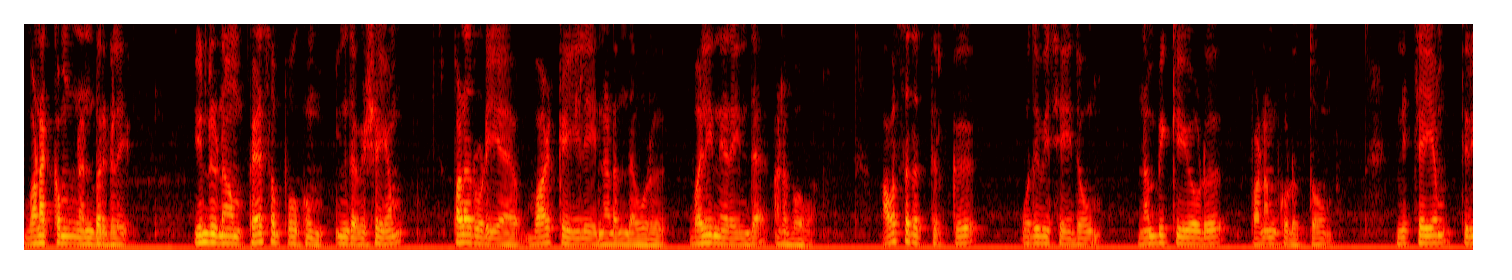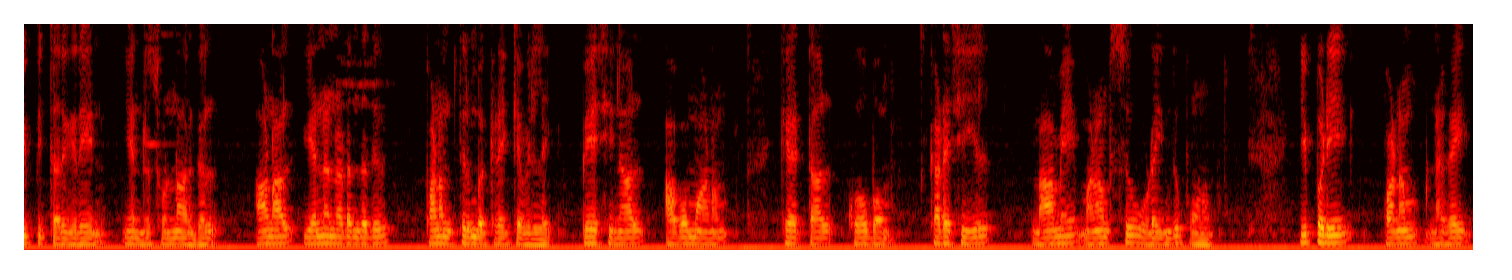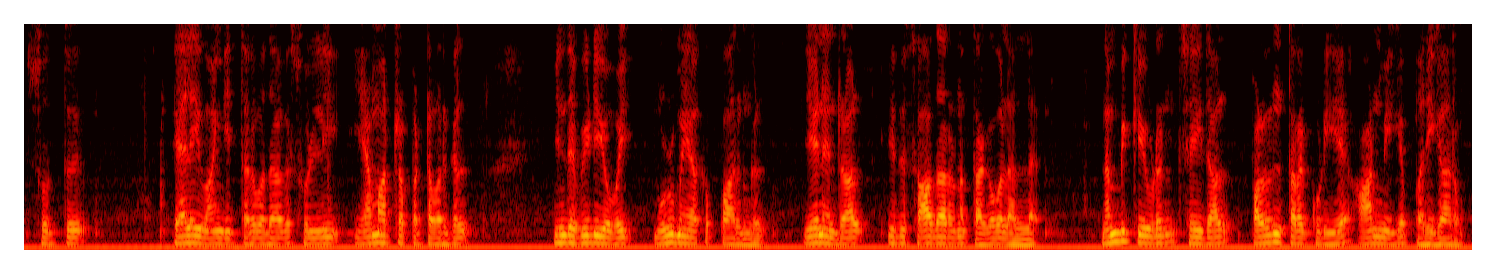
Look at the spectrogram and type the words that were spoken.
வணக்கம் நண்பர்களே. இன்று நாம் பேசப்போகும் இந்த விஷயம் பலருடைய வாழ்க்கையிலே நடந்த ஒரு வழி நிறைந்த அனுபவம். அவசரத்திற்கு உதவி செய்தோம் நம்பிக்கையோடு பணம் கொடுத்தோம் நிச்சயம் திருப்பி தருகிறேன் என்று சொன்னார்கள். ஆனால் என்ன நடந்தது? பணம் திரும்ப கிடைக்கவில்லை. பேசினால் அவமானம் கேட்டால் கோபம். கடைசியில் நாமே மனசு உடைந்து போனோம். இப்படி பணம் நகை சொத்து வேலை வாங்கி தருவதாக சொல்லி ஏமாற்றப்பட்டவர்கள் இந்த வீடியோவை முழுமையாக பாருங்கள். ஏனென்றால் இது சாதாரண தகவல் அல்ல. நம்பிக்கையுடன் செய்தால் பலன் தரக்கூடிய ஆன்மீக பரிகாரம்.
